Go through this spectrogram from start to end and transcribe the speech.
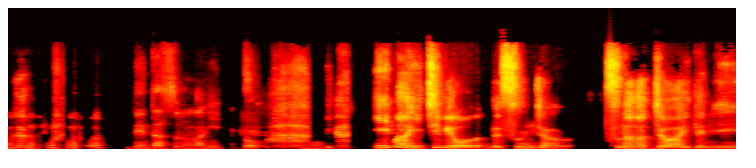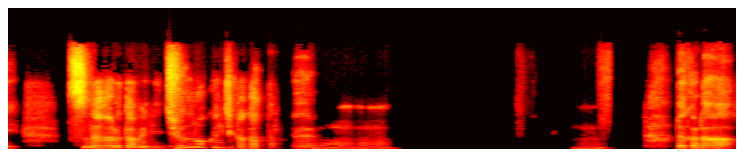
のね。伝達するのに。そう。うん。今1秒で済んじゃう、つながっちゃう相手に、つながるために16日かかったのね。うんうん。うんだから、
